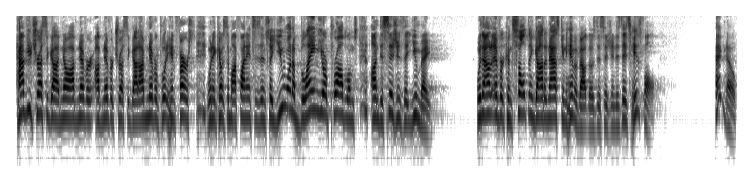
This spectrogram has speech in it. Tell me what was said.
have you trusted God? No, I've never, I've never trusted God. I've never put Him first when it comes to my finances. And so you want to blame your problems on decisions that you made without ever consulting God and asking Him about those decisions. It's His fault. Heck no.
